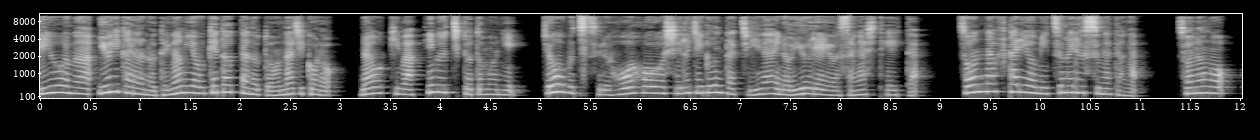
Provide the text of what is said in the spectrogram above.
リオがゆいからの手紙を受け取ったのと同じ頃、直樹は樋口と共に、成仏する方法を知る自分たち以外の幽霊を探していた。そんな二人を見つめる姿が。その後、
